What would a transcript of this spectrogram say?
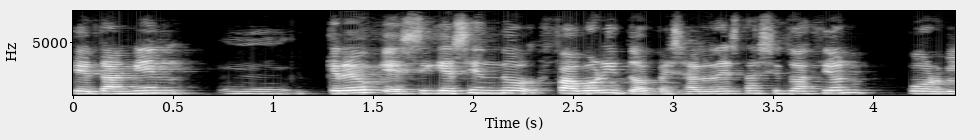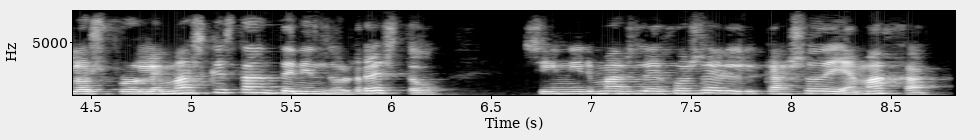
que también mm, creo que sigue siendo favorito a pesar de esta situación por los problemas que están teniendo el resto. Sin ir más lejos, el caso de Yamaha.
